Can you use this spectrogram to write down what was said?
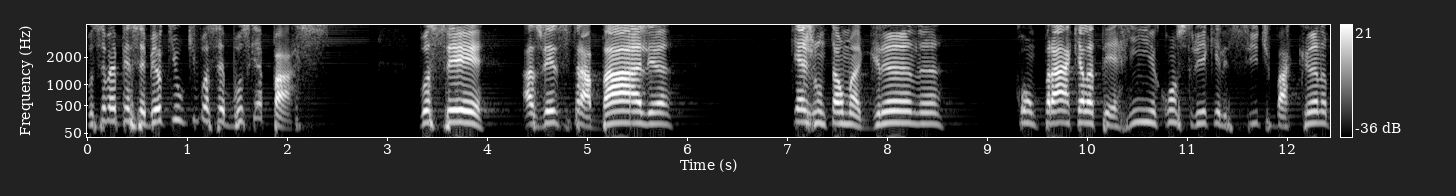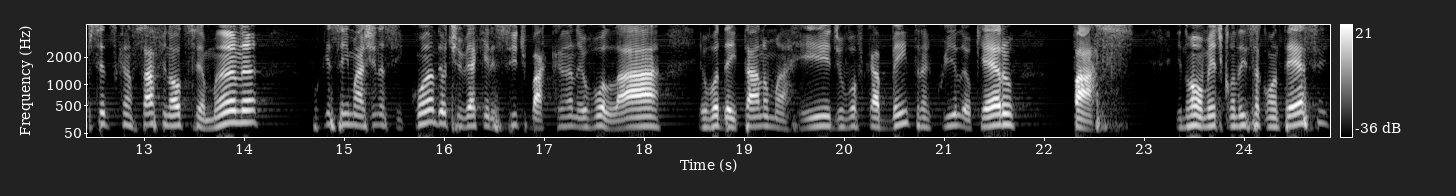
você vai perceber que o que você busca é paz. Você, às vezes, trabalha, quer juntar uma grana, comprar aquela terrinha, construir aquele sítio bacana para você descansar final de semana, porque você imagina assim: quando eu tiver aquele sítio bacana, eu vou lá, eu vou deitar numa rede, eu vou ficar bem tranquilo, eu quero paz. E normalmente, quando isso acontece,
